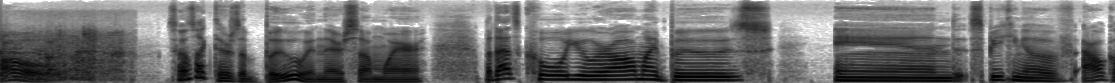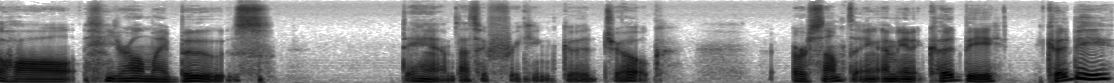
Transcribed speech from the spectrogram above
Oh, sounds like there's a boo in there somewhere, but that's cool. You are all my boos. And speaking of alcohol, you're all my booze. Damn, that's a freaking good joke. Or something. I mean, it could be. It could be.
